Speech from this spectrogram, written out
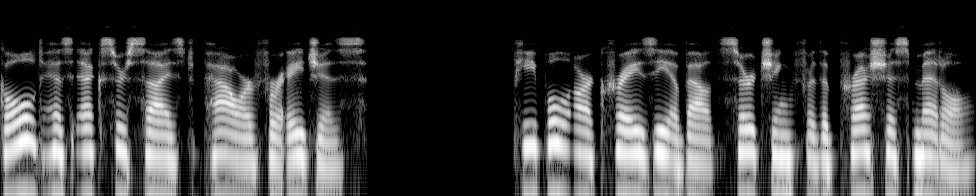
Gold has exercised power for ages. People are crazy about searching for the precious metal.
